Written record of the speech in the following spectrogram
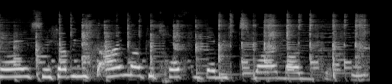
Scheiße, ich habe ihn nicht einmal getroffen, dann nicht zweimal tot.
